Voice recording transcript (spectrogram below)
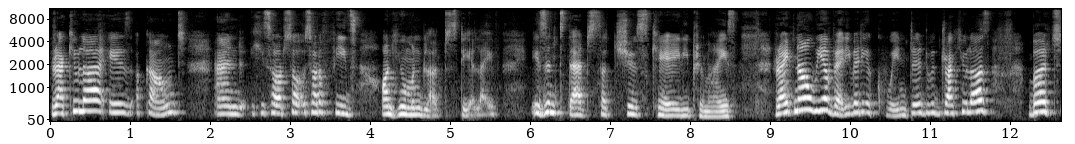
Dracula is a count and he sort, sort, sort of feeds on human blood to stay alive. Isn't that such a scary premise? Right now, we are very, very acquainted with Draculas, but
